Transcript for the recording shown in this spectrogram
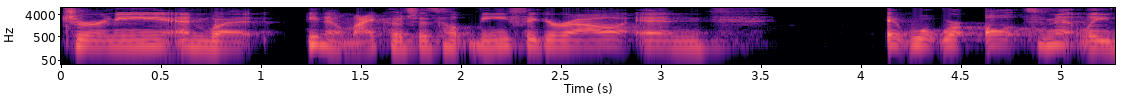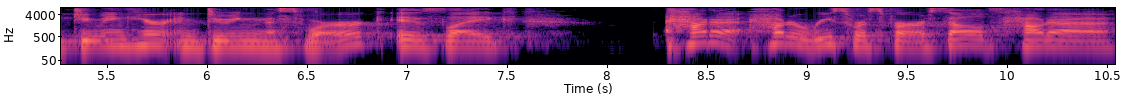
journey and what you know my coaches helped me figure out and it, what we're ultimately doing here and doing this work is like how to how to resource for ourselves, how to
